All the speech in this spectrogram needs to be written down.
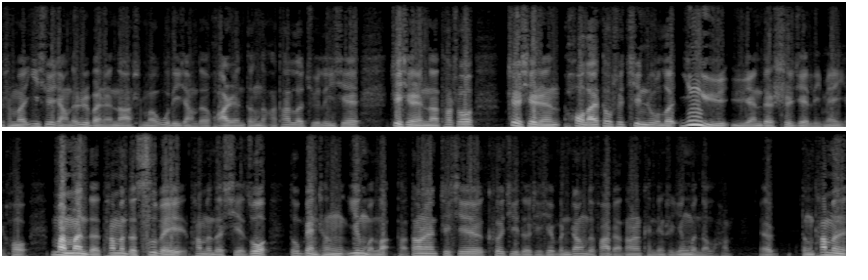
什么医学奖的日本人呐、什么物理奖的华人等等哈，他了举了一些这些人呢。他说，这些人后来都是进入了英语语言的世界里面以后，慢慢的他们的思维、他们的写作都变成英文了。他当然这些科技的这些文章的发表，当然肯定是英文的了哈。呃，等他们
